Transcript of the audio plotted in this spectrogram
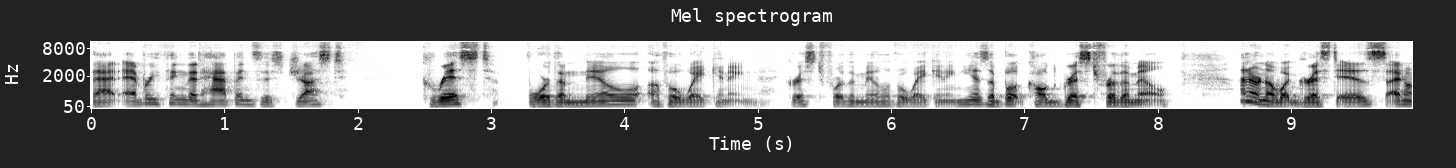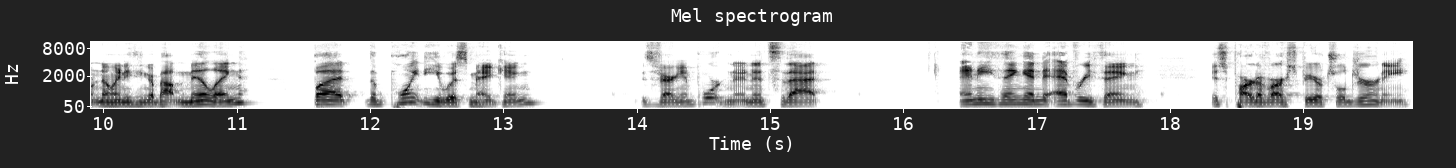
that everything that happens is just grist for the mill of awakening. Grist for the mill of awakening. He has a book called Grist for the Mill. I don't know what grist is. I don't know anything about milling, but the point he was making is very important. And it's that anything and everything is part of our spiritual journey.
